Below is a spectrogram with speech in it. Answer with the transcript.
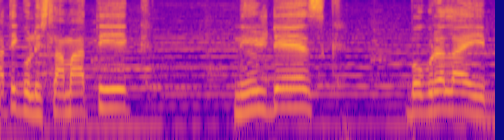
Atiqul Islam Atik news desk Bogura live.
